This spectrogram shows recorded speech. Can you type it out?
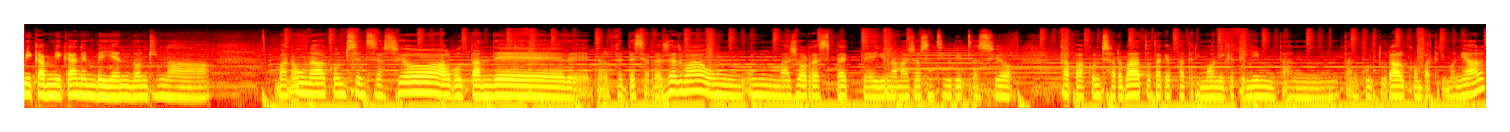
Mica en mica anem veient doncs, una, bueno, una conscienciació al voltant de, de, del fet de ser reserva, un, un major respecte i una major sensibilització cap a conservar tot aquest patrimoni que tenim tant, tant cultural com patrimonial.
